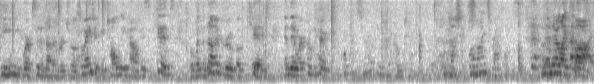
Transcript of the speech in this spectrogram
he works at another virtuoso agent. He told me how his kids were with another group of kids, and they were comparing. Oh, what's your favorite hotel? Well, mine's Raffles. And they're like five.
